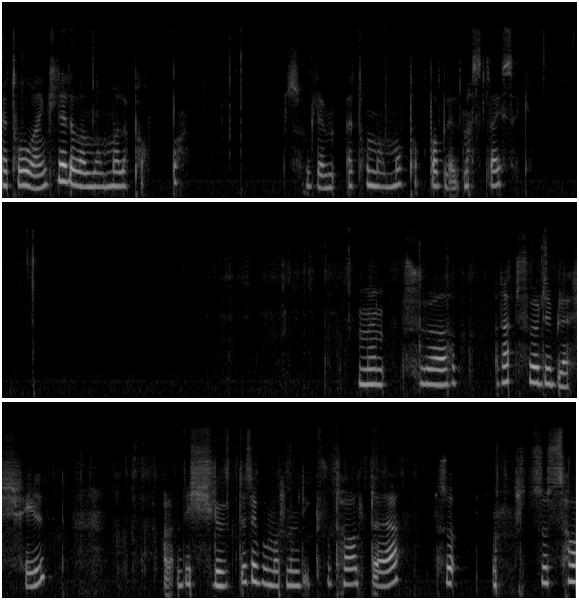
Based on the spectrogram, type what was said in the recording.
Jeg tror egentlig det var mamma eller pappa. Som ble, jeg tror mamma og pappa ble mest lei seg. Men før, rett før de ble skilt De skilte seg på en måte, men de ikke fortalte det. Så, så sa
